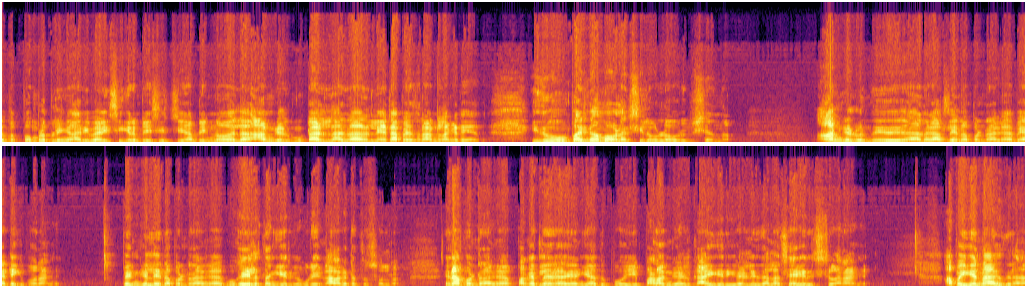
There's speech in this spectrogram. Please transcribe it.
இப்போ பொம்பளை பிள்ளைங்க அறிவாளி சீக்கிரம் பேசிடுச்சு அப்படின்னோ இல்லை ஆண்கள் முட்டாள் அதாவது லேட்டாக பேசுகிறான்லாம் கிடையாது. இதுவும் பரிணாம வளர்ச்சியில் உள்ள ஒரு விஷயந்தான் ஆண்கள் வந்து அந்த காலத்தில் என்ன பண்ணுறாங்க வேட்டைக்கு போகிறாங்க பெண்கள் என்ன பண்ணுறாங்க குகையில் தங்கி இருக்கக்கூடிய காலகட்டத்தை சொல்கிறேன் என்ன பண்ணுறாங்க பக்கத்தில் எங்கேயாவது போய் பழங்கள் காய்கறிகள் இதெல்லாம் சேகரிச்சுட்டு வராங்க. அப்போ என்ன ஆகுதுன்னா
